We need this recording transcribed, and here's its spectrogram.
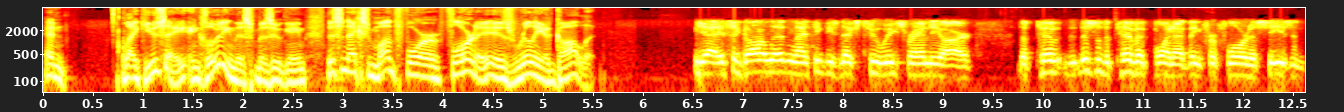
and like you say, including this Mizzou game, this next month for Florida is really a gauntlet. Yeah, it's a gauntlet, and I think these next two weeks, Randy, are the piv- this is the pivot point I think for Florida's season.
